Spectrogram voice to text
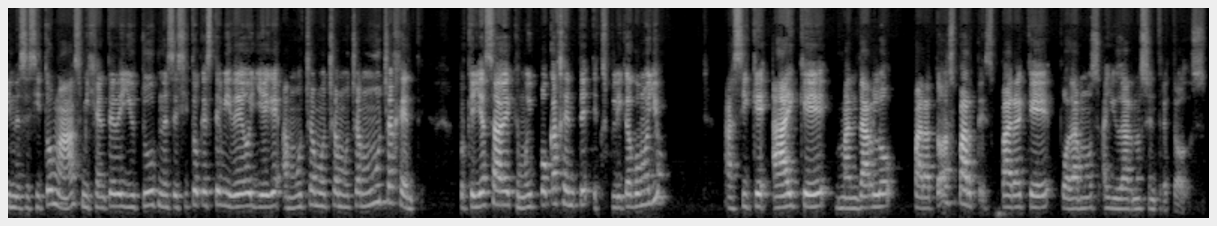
y necesito más. Mi gente de YouTube, necesito que este video llegue a mucha, mucha, mucha, mucha gente porque ya sabe que muy poca gente explica como yo. Así que hay que mandarlo para todas partes para que podamos ayudarnos entre todos.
